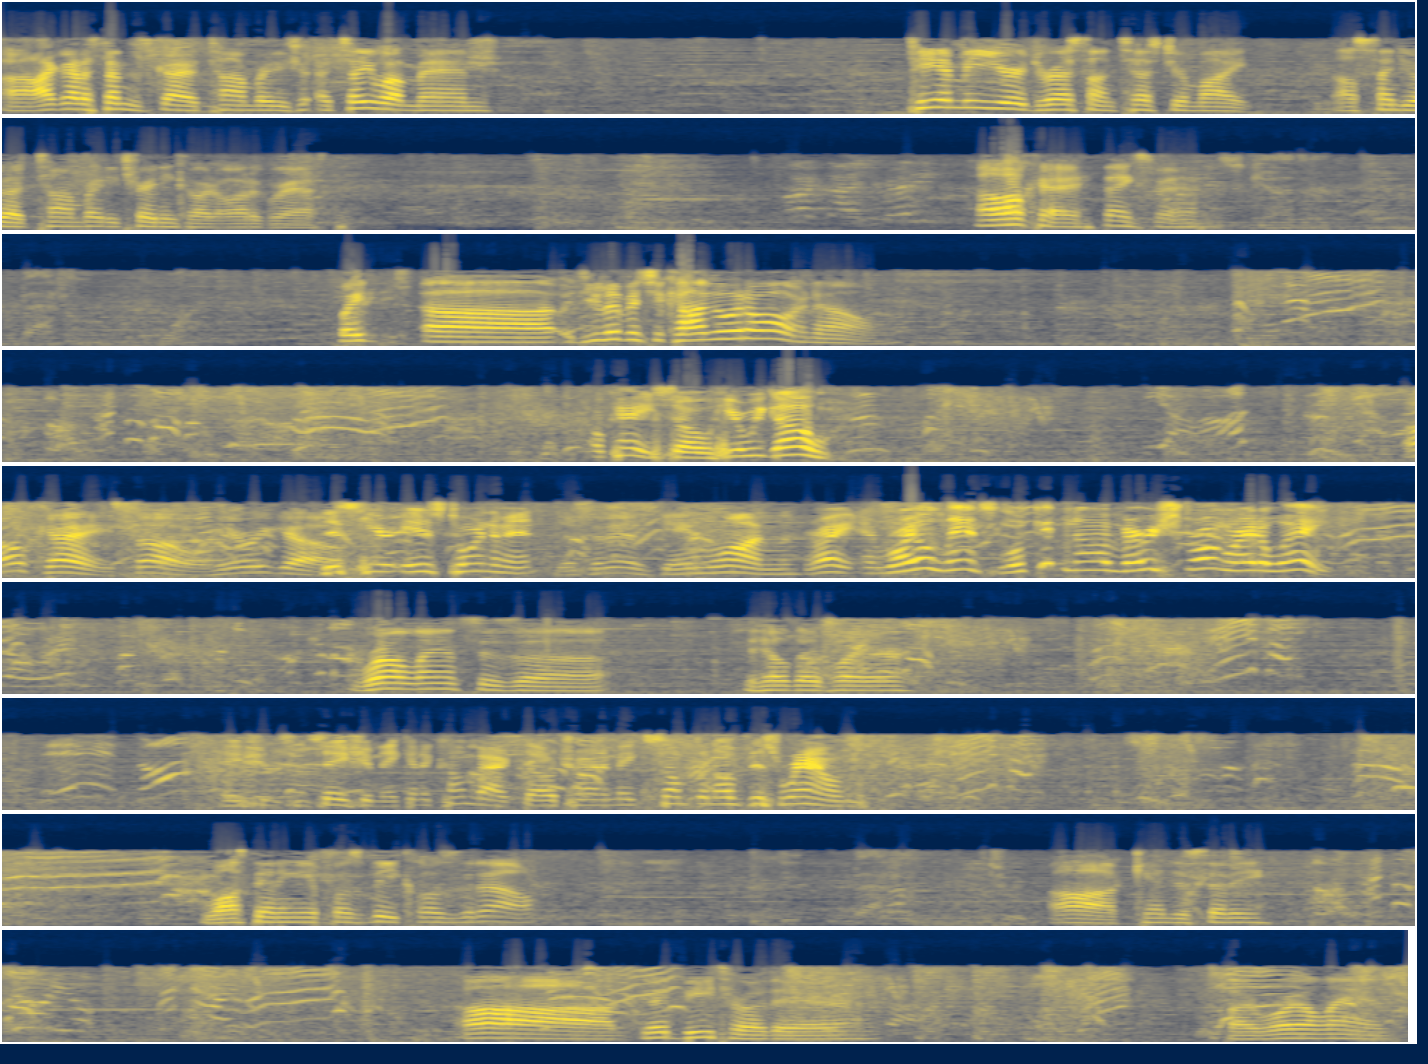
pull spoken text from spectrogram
Uh, I gotta send this guy a Tom Brady. I tell you what, man. PM me your address on Test Your Might. I'll send you a Tom Brady trading card autographed. Oh, okay, thanks, man. Wait, uh, do you live in Chicago at all, or no? Okay, so here we go. Okay, so here we go. This here is tournament. yes, it is. Game one. Right, and Royal Lance looking uh, very strong right away. Royal Lance is uh, the Hilde player. Haitian Sensation making a comeback though, trying to make something of this round. While standing A plus B closed it out. Ah, Kansas City. Ah, good B throw there by Royal Lance.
